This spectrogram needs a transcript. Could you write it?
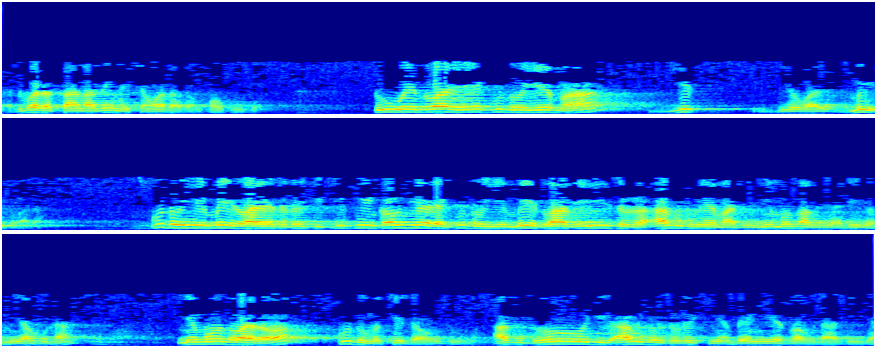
တာသူကတော့သာနာသိနဲ့ရှောင်ရတာတော့မဟုတ်ဘူးပေါ့သူဝင်သွားရဲ့ကုသိုလ်ရေးမှာရစ်ပြီးတော့မေ့သွားတာကုသိုလ်ရေးမေ့သွားတယ်ဆိုလို့ရှိရင်ပြင်းကောင်းကျရတဲ့ကုသိုလ်ရေးမေ့သွားပြီဆိုတော့အကုသိုလ်ရဲ့မှာသူမြင်မွန်းသွားပြီဆိုအတိတ်ပဲမရောက်ဘူးလားမြင်မွန်းသွားတော့ ကုသိုလ်မဖြစ်တော့ဘူးသူအကုသိုလ်ကြီးအကုသိုလ်ဆိုလို့ရှိရင်အပင်ငရဲသွားဘူးလားသိကြ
